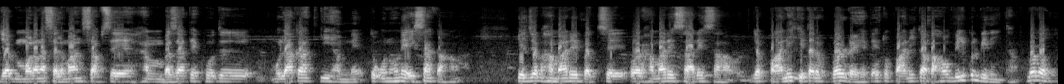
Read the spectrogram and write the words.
जब मौलाना सलमान साहब से हम बजाते खुद मुलाकात की हमने तो उन्होंने ऐसा कहा कि जब हमारे बच्चे और हमारे सारे साहब जब पानी की तरफ़ बढ़ रहे थे तो पानी का बहाव बिल्कुल भी नहीं था।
